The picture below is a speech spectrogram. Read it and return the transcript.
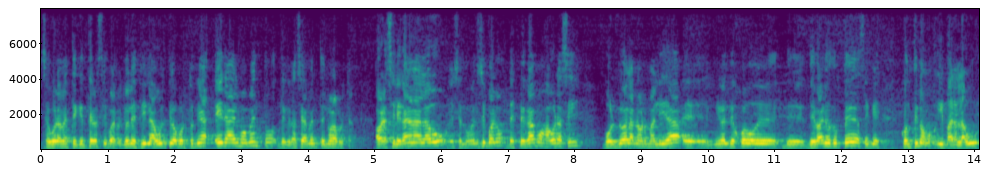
seguramente Quintero sí, bueno, yo les di la última oportunidad, era el momento, desgraciadamente no la aprovecharon. Ahora, si le ganan a la U, es el momento de decir, bueno, despegamos, ahora sí, volvió a la normalidad eh, el nivel de juego de, varios de ustedes, así que continuamos. Y para la U,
